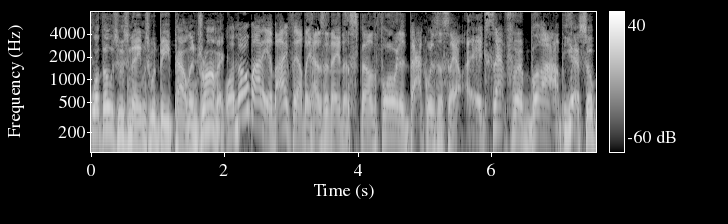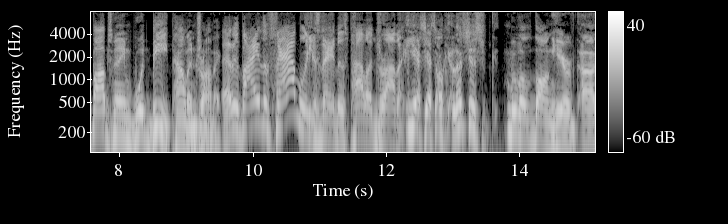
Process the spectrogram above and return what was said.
Well, those whose names would be palindromic. Well, nobody in my family has a name that's spelled forward and backwards the same, except for Bob. Yes, so Bob's name would be palindromic. Everybody in the family's name is palindromic. Yes, yes. Okay, let's just move along here. Uh,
